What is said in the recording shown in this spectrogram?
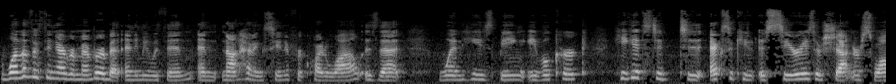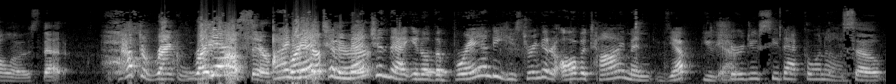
One other thing I remember about Enemy Within, and not having seen it for quite a while, is that when he's being Evil Kirk, he gets to, to execute a series of Shatner swallows that have to rank right yes, up there. I meant to there. mention that. You know, the brandy, he's drinking it all the time, and yep, you Yeah. sure do see that going on. So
